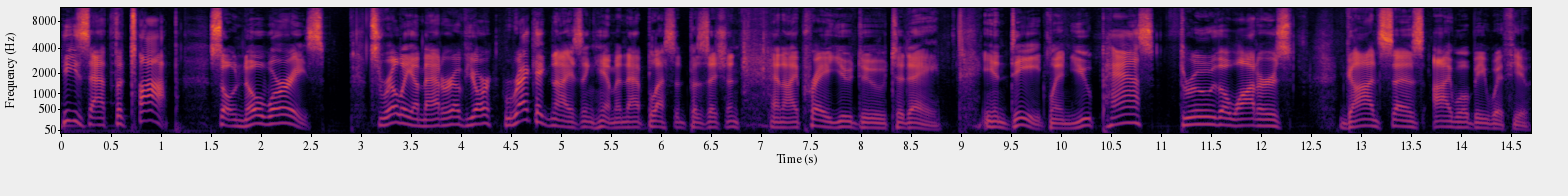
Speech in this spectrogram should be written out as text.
He's at the top. So no worries. It's really a matter of your recognizing him in that blessed position, and I pray you do today. Indeed, when you pass through the waters, God says, I will be with you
